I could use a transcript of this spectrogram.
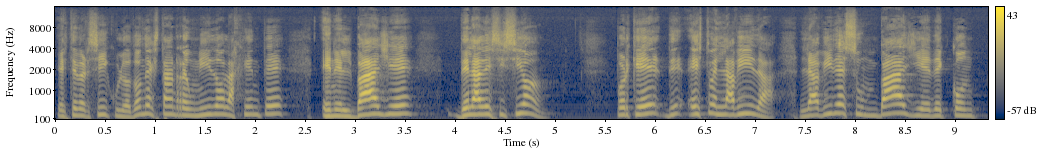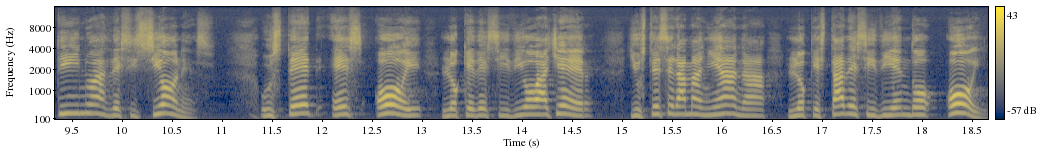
este versículo. ¿Dónde están reunidos la gente? En el valle de la decisión. Porque esto es la vida. La vida es un valle de continuas decisiones. Usted es hoy lo que decidió ayer y usted será mañana lo que está decidiendo hoy.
